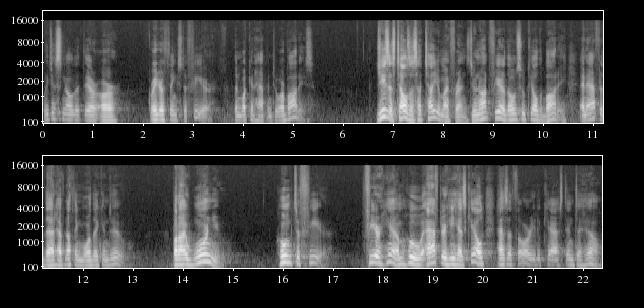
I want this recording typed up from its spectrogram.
We just know that there are greater things to fear than what can happen to our bodies. Jesus tells us, I tell you, my friends, do not fear those who kill the body, and after that have nothing more they can do. But I warn you whom to fear. Fear him who, after he has killed, has authority to cast into hell.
